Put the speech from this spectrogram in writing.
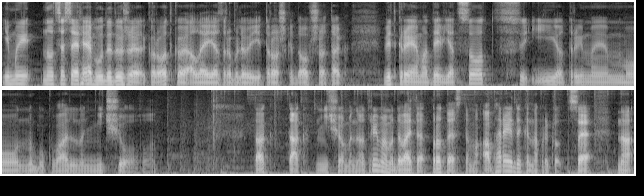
І ми. Ну, ця серія буде дуже короткою, але я зроблю її трошки довше. Так. Відкриємо 900 і отримаємо, ну, буквально нічого. Так, так, нічого ми не отримаємо. Давайте протестимо апгрейдики. Наприклад, це на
